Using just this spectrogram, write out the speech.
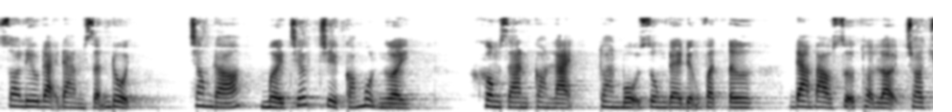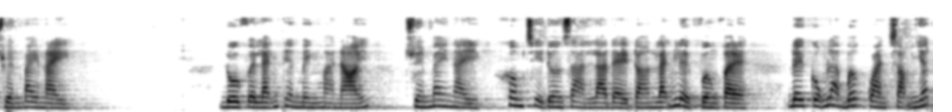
do Lưu Đại Đàm dẫn đội. Trong đó, 10 chiếc chỉ có một người. Không gian còn lại toàn bộ dùng để đựng vật tư, đảm bảo sự thuận lợi cho chuyến bay này. Đối với lãnh thiên minh mà nói, chuyến bay này không chỉ đơn giản là để đón lãnh liệt vương về, đây cũng là bước quan trọng nhất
